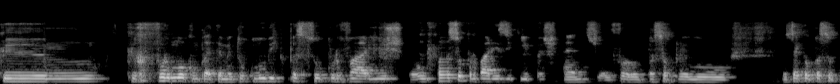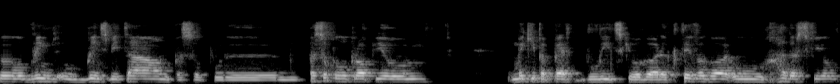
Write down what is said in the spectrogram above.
que, que reformou completamente o clube e que passou por vários, passou por várias equipas antes, ele passou pelo, eu sei que ele passou pelo Grimsby Town, passou por, eh, passou pelo próprio uma equipa perto de Leeds que eu agora, que teve agora o Huddersfield,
